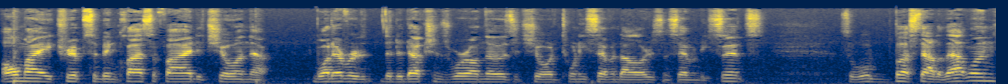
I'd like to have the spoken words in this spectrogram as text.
All my trips have been classified. It's showing that whatever the deductions were on those, it's showing $27.70. So we'll bust out of that one.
